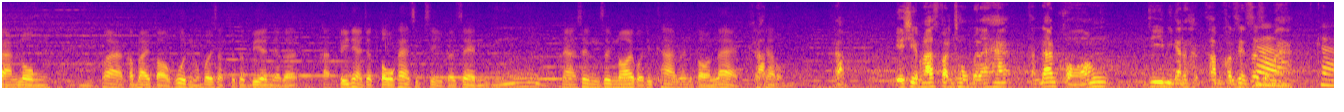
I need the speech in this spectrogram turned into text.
การลงอืม ว่ากำไรต่อหุ้นของบริษัทจดทะเบียนอาจจะปีนี้อาจจะโตแค่ 14%นอืมะซึ่งซึ่งน้อยกว่าที่คาดไว้ในตอนแรกครับนะผมครับเอเชียพลัสฟันธงไปแล้วฮะทางด้านของที่มีการทำคอนเซนแซสออกมาค่ะ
